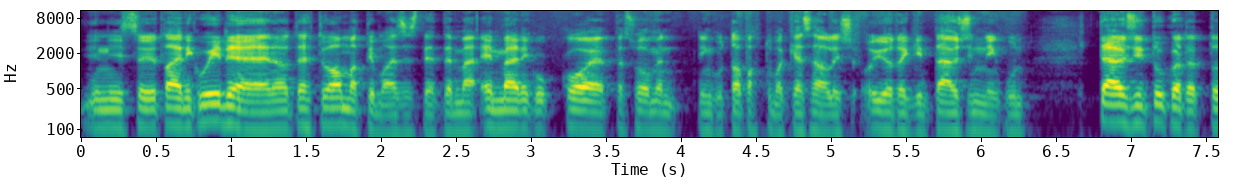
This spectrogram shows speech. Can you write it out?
ja niissä on jotain niin kuin ideaa ja ne on tehty ammattimaisesti. Että en mä, en mä niin kuin koe, että Suomen niin kuin tapahtumakesä olisi jotenkin täysin, niin kuin, täysin tukotettu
